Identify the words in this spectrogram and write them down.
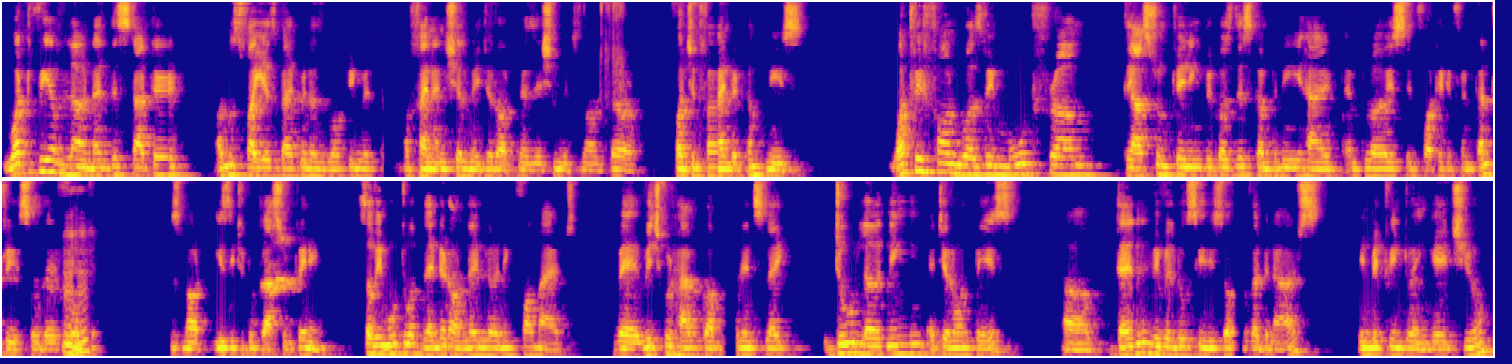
what we have learned, and this started almost five years back when I was working with a financial major organization, which is one of the Fortune 500 companies. What we found was we moved from classroom training because this company had employees in 40 different countries. So therefore, mm-hmm. it was not easy to do classroom training. So we moved to a blended online learning format where which could have components like do learning at your own pace. Uh, then we will do series of webinars in between to engage you.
